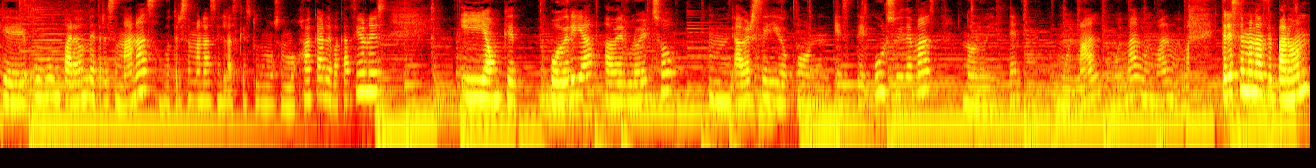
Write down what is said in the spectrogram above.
que hubo un parón de tres semanas, hubo tres semanas en las que estuvimos en Mojácar de vacaciones y aunque podría haberlo hecho, mm, haber seguido con este curso y demás, no lo hice. Muy mal, muy mal, muy mal, muy mal. Tres semanas de parón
